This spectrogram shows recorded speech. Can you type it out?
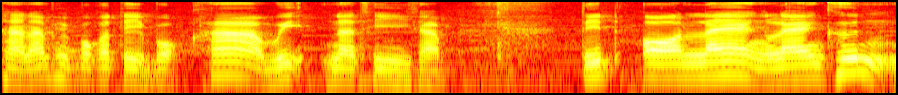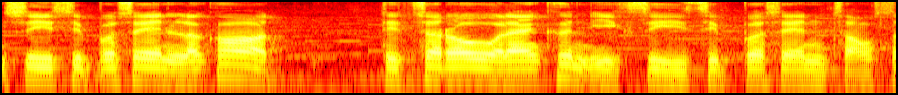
ถานะผิดปกติบวก5 วินาทีครับ ติดออนแรงแรงขึ้น 40%แล้วก็ติดสโลว์แรงขึ้นอีก 40%สองส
